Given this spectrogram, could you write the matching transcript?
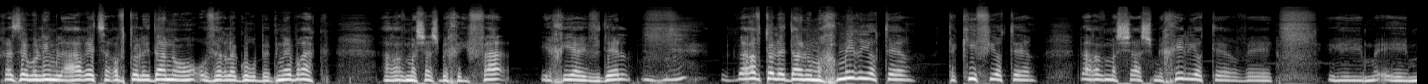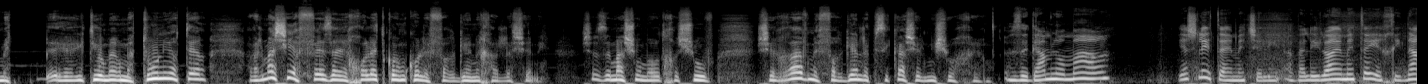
אחרי זה הם עולים לארץ, הרב טולדנו עובר לגור בבני ברק, הרב משאש בחיפה, יחי ההבדל. מהמם. והרב טולדנו מחמיר יותר, תקיף יותר, והרב משאש מכיל יותר, והייתי אומר מתון יותר, אבל מה שיפה זה היכולת קודם כל לפרגן אחד לשני. שזה משהו מאוד חשוב, שרב מפרגן לפסיקה של מישהו אחר. זה גם לומר, יש לי את האמת שלי, אבל היא לא האמת היחידה.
